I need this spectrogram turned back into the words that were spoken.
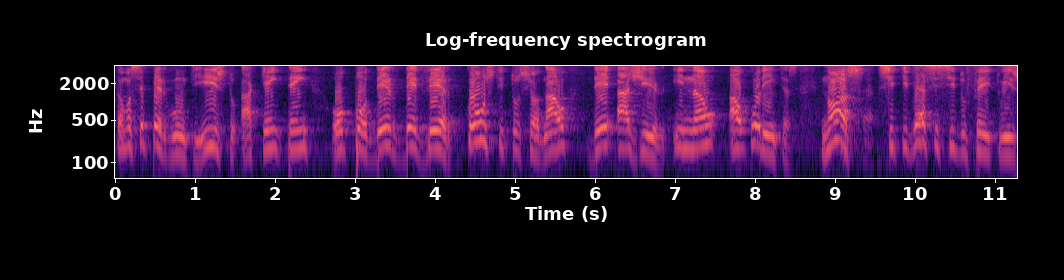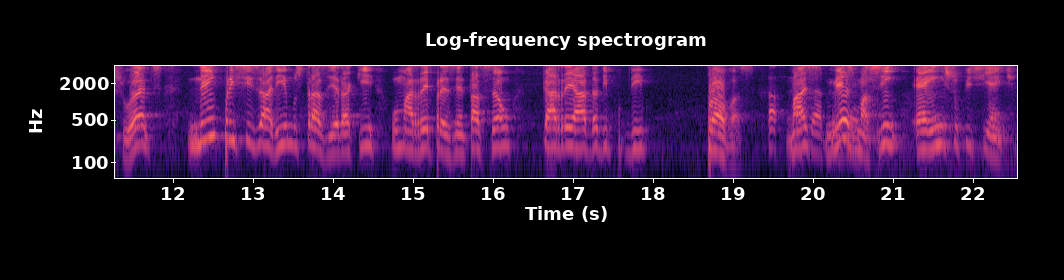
Então você pergunte isto a quem tem o poder dever constitucional de agir e não ao Corinthians. Nós, se tivesse sido feito isso antes, nem precisaríamos trazer aqui uma representação carreada de, de provas. Tá Mas, tá mesmo assim, é insuficiente.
